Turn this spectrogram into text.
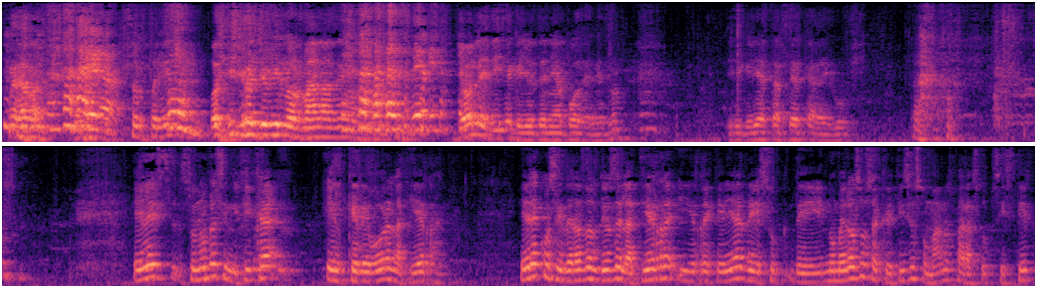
Sorpresa. Oye, yo, yo vi normal, así, Sí. Yo le dije que yo tenía poderes, ¿no? Y que quería estar cerca de Goofy. Él es, su nombre significa el que devora la tierra. Era considerado el dios de la tierra y requería de, su- de numerosos sacrificios humanos para subsistir.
